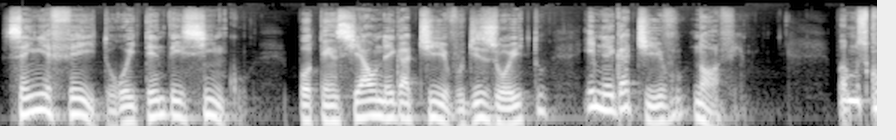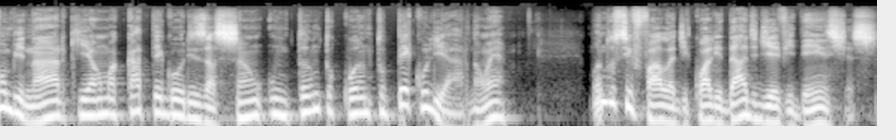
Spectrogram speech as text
Sem efeito, 85. Potencial negativo, 18. E negativo, 9. Vamos combinar que é uma categorização um tanto quanto peculiar, não é? Quando se fala de qualidade de evidências,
